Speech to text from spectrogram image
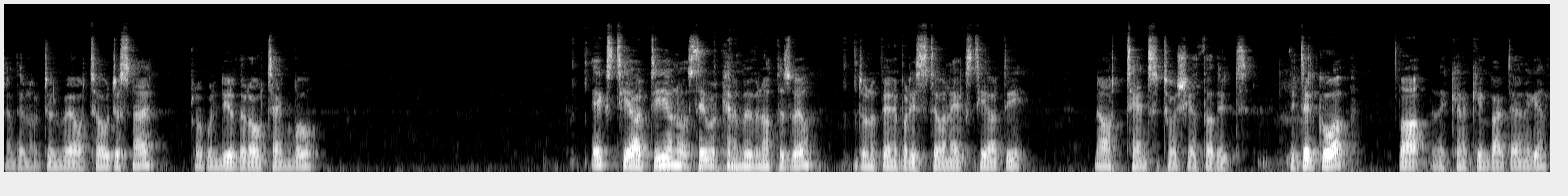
And they're not doing well at all just now. Probably near their all-time low. XTRD, I know they were kind of moving up as well. I don't know if anybody's still in XTRD. No, 10 Satoshi. I thought they'd, they did go up, but they kind of came back down again.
